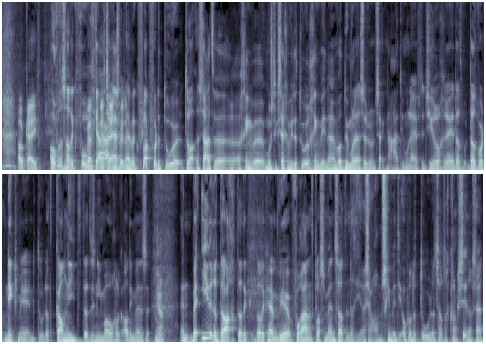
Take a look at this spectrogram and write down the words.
Oké, Overigens had ik vorig Met- jaar, heb, ik vlak voor de Tour, toen zaten we, eh, gingen we, moest ik zeggen wie de Tour ging winnen en wat Dumoulin zou doen. Toen zei ik, nou, Dumoulin heeft de Giro gereden, dat, dat wordt niks meer in de Tour. Dat kan niet, dat is niet mogelijk, al die mensen. Ja. En bij iedere dag dat ik, dat ik hem weer vooraan in het klassement zat... en dat hij zei, oh, misschien wint hij ook wel de Tour. Dat zou toch krankzinnig zijn?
